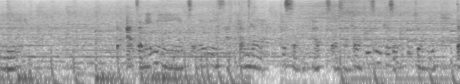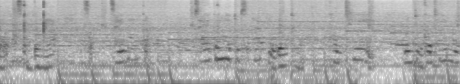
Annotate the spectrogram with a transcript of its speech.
นี้อาจจะไม่มีจะไม่มีสารกันแดดผสมนะส่วนสารกันแดดที่จะมีผสมก็คือตัวนี้ แต่ว่าทั้งสองตัวนี้ใช้ได้กับใช้ได้ทุกสภาพผิวรวมถึงคนที่รวมถึงคนที่มี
